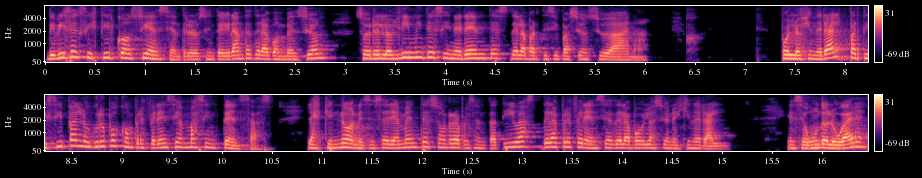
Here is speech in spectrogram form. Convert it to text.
debiese existir conciencia entre los integrantes de la Convención sobre los límites inherentes de la participación ciudadana. Por lo general, participan los grupos con preferencias más intensas, las que no necesariamente son representativas de las preferencias de la población en general. En segundo lugar,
